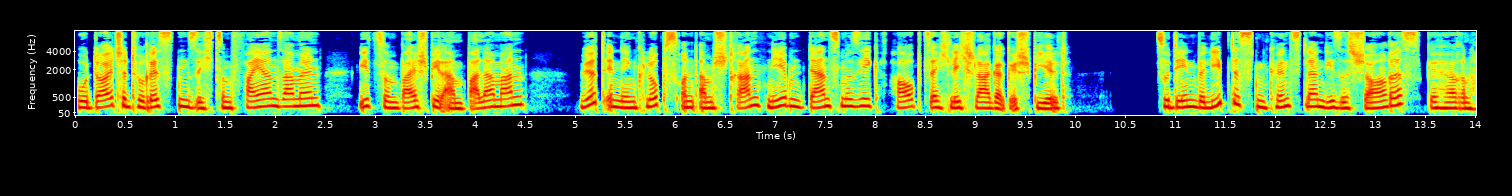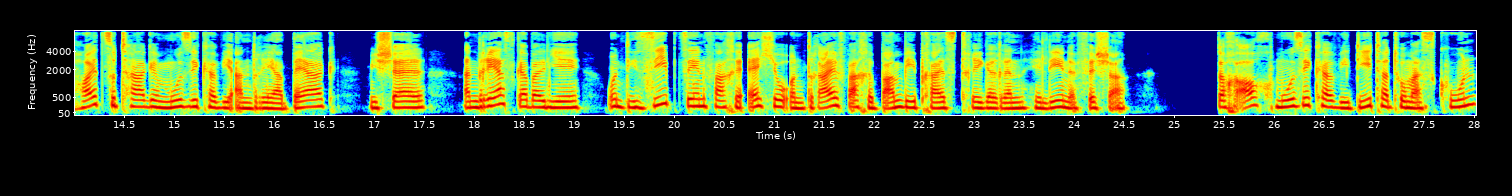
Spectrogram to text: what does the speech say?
wo deutsche Touristen sich zum Feiern sammeln, wie zum Beispiel am Ballermann, wird in den Clubs und am Strand neben Dancemusik hauptsächlich Schlager gespielt. Zu den beliebtesten Künstlern dieses Genres gehören heutzutage Musiker wie Andrea Berg, Michel, Andreas Gabalier und die 17-fache Echo- und dreifache Bambi-Preisträgerin Helene Fischer. Doch auch Musiker wie Dieter Thomas Kuhn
